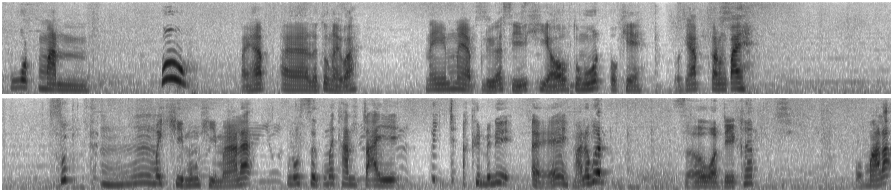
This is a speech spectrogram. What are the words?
โคตรมันวู้ไปครับเออเหลือตรงไหนวะ ในแมปเหลือสีเขียวตรงนู้นโอเคโอเคครับกำลังไปฟุ๊บไม่ขี่มงขี่มาแล้วรู้สึกไม่ทันใจขึ้นไปนี่ เอ๋มาแล้วเพื่อนสวัสดีครับ ผมมาละ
